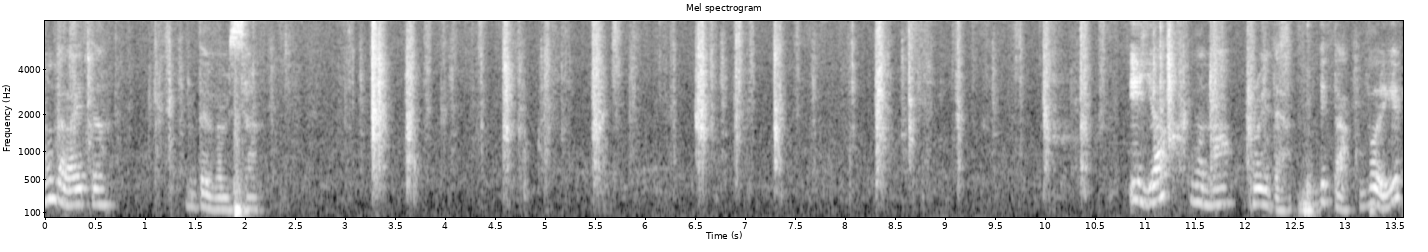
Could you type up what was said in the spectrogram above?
Ну, давайте дивимося. І як вона пройде. І так, ви,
